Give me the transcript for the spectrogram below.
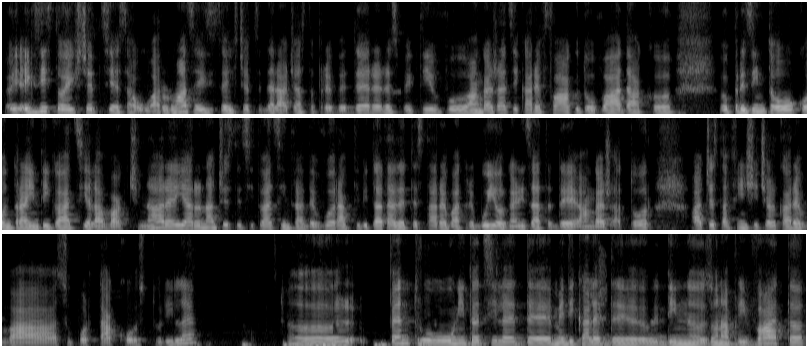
Există o excepție sau ar urma să existe o excepție de la această prevedere, respectiv uh, angajații care fac dovada că uh, prezintă o contraindicare indicație la vaccinare, iar în aceste situații, într-adevăr, activitatea de testare va trebui organizată de angajator, acesta fiind și cel care va suporta costurile. Uh, pentru unitățile de medicale de, din zona privată,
